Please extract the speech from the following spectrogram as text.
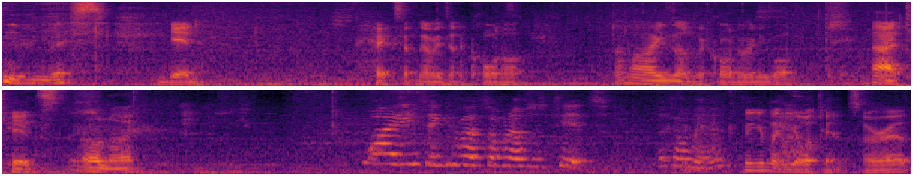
you miss. Did. Except now he's in a corner. Oh, he's not in a corner anymore. Ah, tits. Oh no. Why are you thinking about someone else's tits? The hell, man? Think about your tits, alright?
